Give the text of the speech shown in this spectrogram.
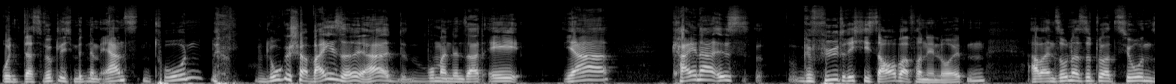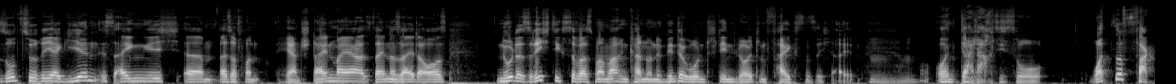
Und das wirklich mit einem ernsten Ton, logischerweise, ja, wo man dann sagt, ey, ja, keiner ist gefühlt richtig sauber von den Leuten. Aber in so einer Situation so zu reagieren, ist eigentlich, ähm, also von Herrn Steinmeier seiner Seite aus, nur das Richtigste, was man machen kann. Und im Hintergrund stehen die Leute und feixen sich ein. Mhm. Und da dachte ich so, what the fuck?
